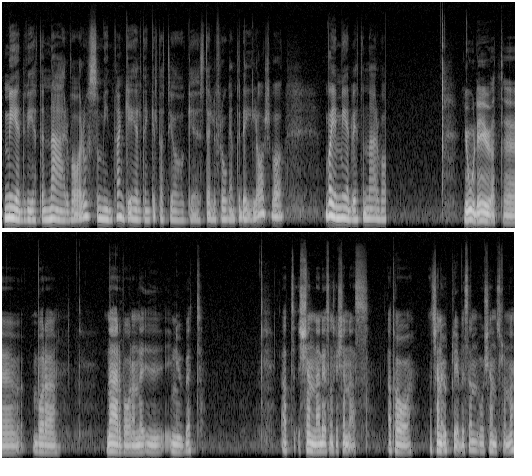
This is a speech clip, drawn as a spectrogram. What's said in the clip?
medveten närvaro. Så min tanke är helt enkelt att jag eh, ställer frågan till dig Lars. Vad, vad är medveten närvaro? Jo, det är ju att eh, vara närvarande i, i nuet. Att känna det som ska kännas. Att, ha, att känna upplevelsen och känslorna.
